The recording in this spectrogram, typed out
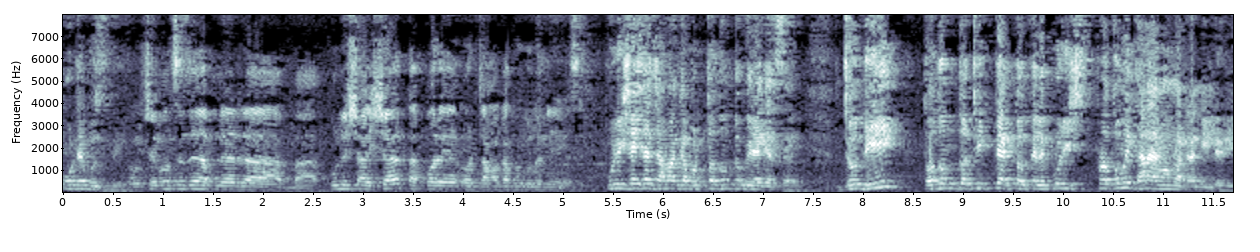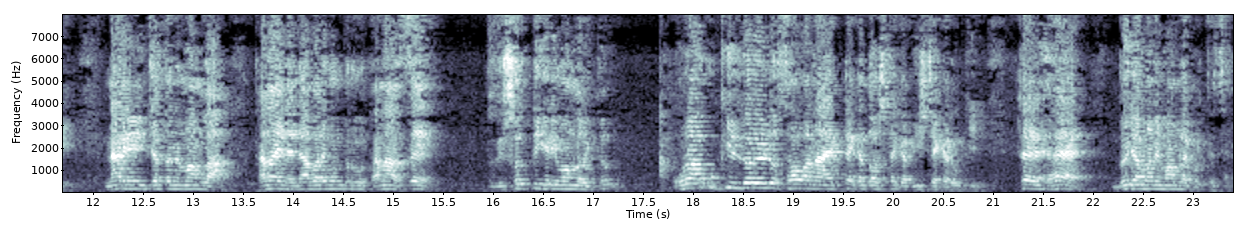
কোর্টে বুঝবে। সে বলছে যে আপনার পুলিশ আইসা তারপরে ওর জামা কাপড়গুলো নিয়ে গেছে। পুলিশ এসে জামা কাপড় তদন্ত করে গেছে। যদি তদন্ত ঠিক থাকতো তাহলে পুলিশ প্রথমেই থানায় মামলাটা নিল নারী নির্যাতনের মামলা থানায় নেন আবার এমন কোন থানা আছে? যদি সত্যিকারই মামলা হইতো? ওরা উকিল ধরে হইল সওয়ানা এক টাকা, দশ টাকা, বিশ টাকার উকিল। হ্যাঁ দইরা মানে মামলা করতে চায়।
